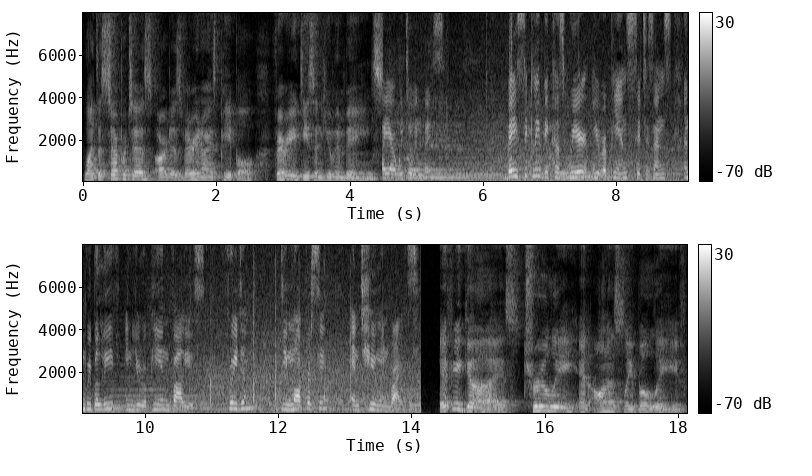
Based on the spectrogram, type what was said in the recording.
Like the separatists are just very nice people, very decent human beings. Why are we doing this? Basically because we're European citizens and we believe in European values, freedom, democracy and human rights. If you guys truly and honestly believe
